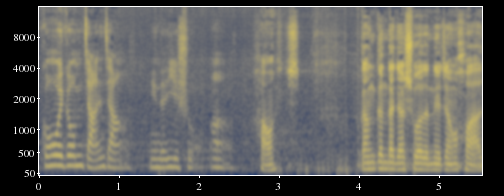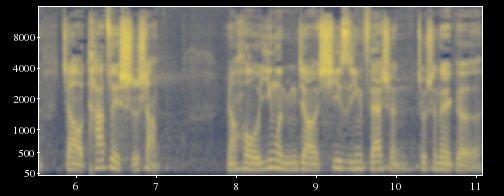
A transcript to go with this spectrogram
龚卫给我们讲一讲您的艺术，嗯。好，刚跟大家说的那张画叫他最时尚，然后英文名叫 She's in Fashion，就是那个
